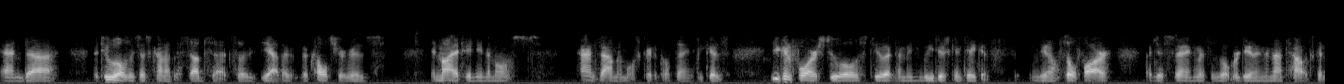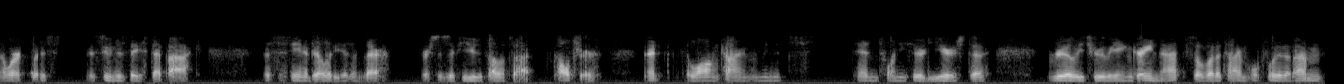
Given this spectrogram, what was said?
and uh, the tools is just kind of a subset. So yeah, the, the culture is, in my opinion, the most hands down the most critical thing because you can force tools to it. I mean, leaders can take it, you know, so far by just saying this is what we're doing and that's how it's going to work. But as as soon as they step back, the sustainability isn't there. Versus if you develop that culture, it's a long time. I mean, it's 10, 20, 30 years to really truly ingrain that. So by the time hopefully that I'm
